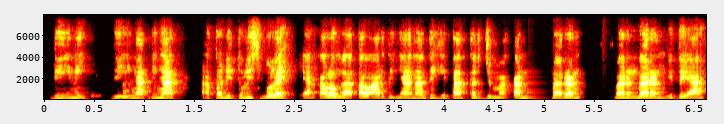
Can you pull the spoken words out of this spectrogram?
di ini, diingat-ingat atau ditulis boleh ya. Kalau nggak tahu artinya, nanti kita terjemahkan bareng bareng-bareng gitu ya.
